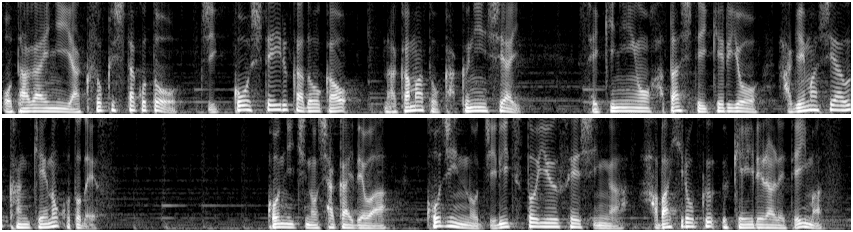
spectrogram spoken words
お互いに約束したことを実行しているかどうかを仲間と確認し合い責任を果たしていけるよう励まし合う関係のことです。今日の社会では個人の自立という精神が幅広く受け入れられています。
